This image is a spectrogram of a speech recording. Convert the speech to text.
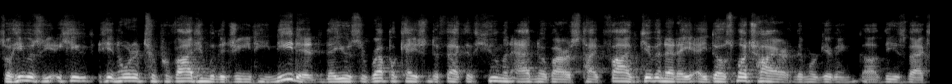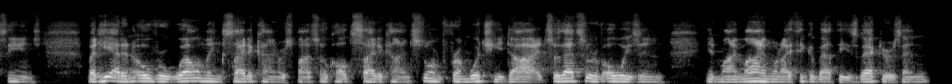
so he was he in order to provide him with the gene he needed, they used a replication defective human adenovirus type five, given at a, a dose much higher than we're giving uh, these vaccines. But he had an overwhelming cytokine response, so-called cytokine storm, from which he died. So that's sort of always in in my mind when I think about these vectors, and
